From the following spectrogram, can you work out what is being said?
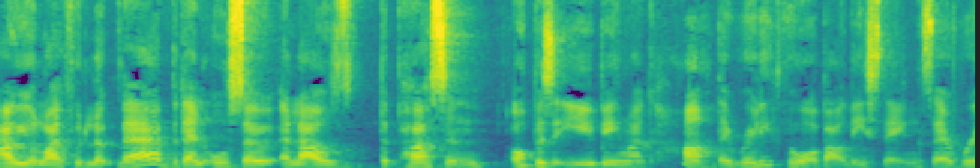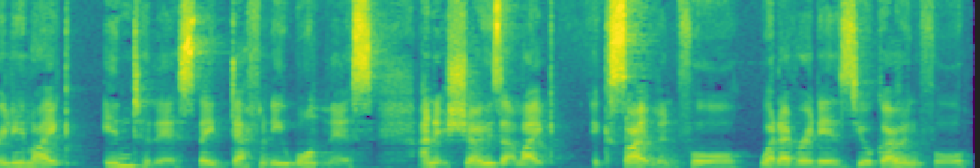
how your life would look there, but then also allows the person opposite you being like, huh, they really thought about these things. They're really like into this. They definitely want this. And it shows that like excitement for whatever it is you're going for.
